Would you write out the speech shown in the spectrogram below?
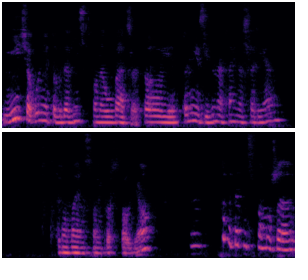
Miejcie ogólnie to wydawnictwo na uwadze. To, je, to nie jest jedyna fajna seria, którą mają w swoim portfolio. To wydawnictwo może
